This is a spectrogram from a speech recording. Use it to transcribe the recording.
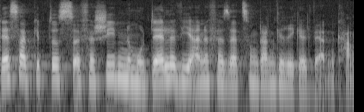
Deshalb gibt gibt es äh, verschiedene Modelle, wie eine Versetzung dann geregelt werden kann.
